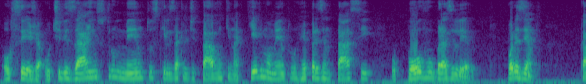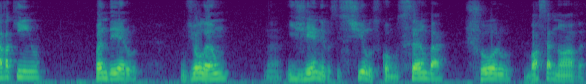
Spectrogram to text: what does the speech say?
ou seja, utilizar instrumentos que eles acreditavam que naquele momento representasse o povo brasileiro. Por exemplo, cavaquinho, pandeiro, um violão né? e gêneros, estilos como samba, choro, bossa nova.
